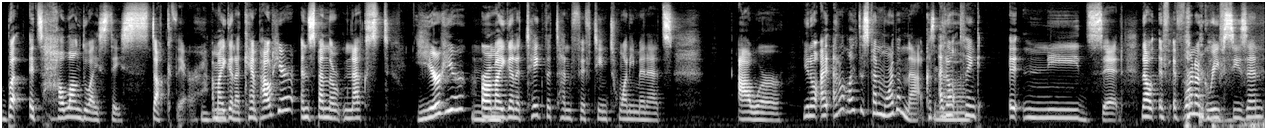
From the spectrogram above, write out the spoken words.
But it's how long do I stay stuck there? Am I mm-hmm. going to camp out here and spend the next year here or am I mm-hmm. going to take the 10, 15, 20 minutes, hour? You know, I, I don't like to spend more than that because I don't think it needs it. Now, if, if we're in a grief season,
